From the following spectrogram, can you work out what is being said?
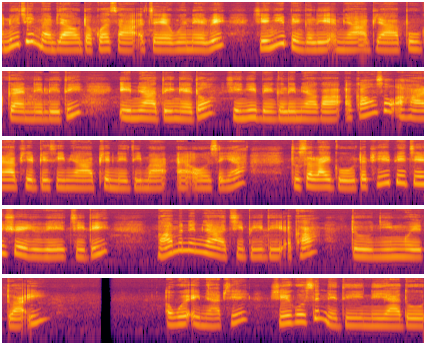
အနုจิตမှန်ပြောင်းတကွက်စာအကျယ်ဝင်းတွေတွင်ရင်းကြီးပင်ကလေးအများအပြားပူကတ်နေလေသည်အေးမြသေးငယ်သောရင်းကြီးပင်ကလေးများကအကောင်းဆုံးအာဟာရဖြစ်ပစ္စည်းများဖြစ်နေသည်မှာအံ့ဩစရာသူစလိုက်ကိုတဖြည်းဖြည်းချင်းရွှေ့ယူ၍ကြည်သည်9မိနစ်မြကြည့်ပြီးသည့်အခါသူညီငွေသွား၏ အဝတ်အိမ်များဖြင့်ရေကိုစစ်နေသည့်နေရာသို့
